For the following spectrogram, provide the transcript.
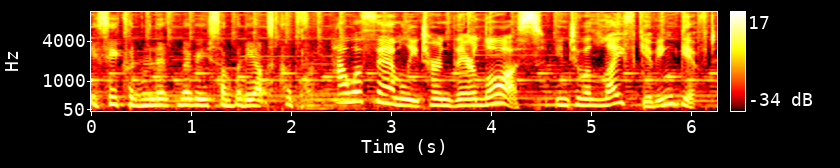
if he couldn't live, maybe somebody else could. How a family turned their loss into a life giving gift.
